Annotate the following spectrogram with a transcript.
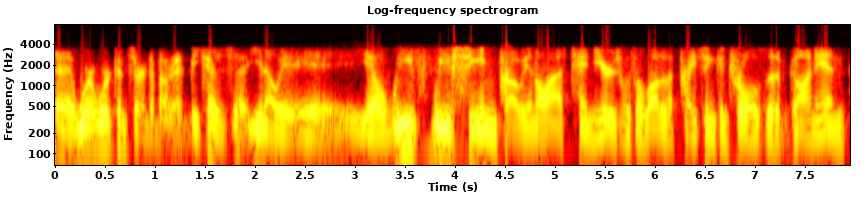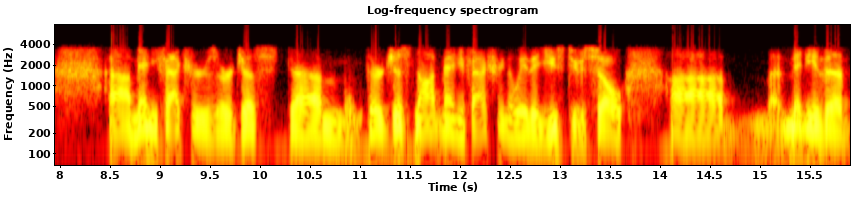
uh, we're we're concerned about it because uh, you know it, you know we've we've seen probably in the last ten years with a lot of the pricing controls that have gone in. Uh, manufacturers are just um, they're just not manufacturing the way they used to. So uh, many of the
